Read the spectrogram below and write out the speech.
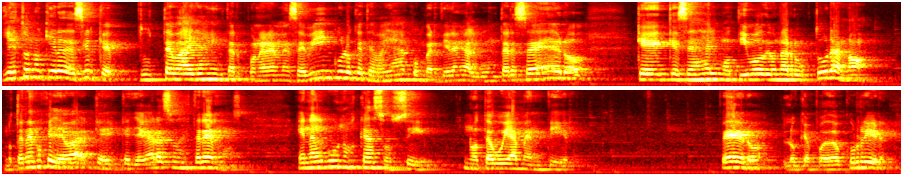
Y esto no quiere decir que tú te vayas a interponer en ese vínculo, que te vayas a convertir en algún tercero, que, que seas el motivo de una ruptura. No, no tenemos que, llevar, que, que llegar a esos extremos. En algunos casos sí, no te voy a mentir. Pero lo que puede ocurrir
